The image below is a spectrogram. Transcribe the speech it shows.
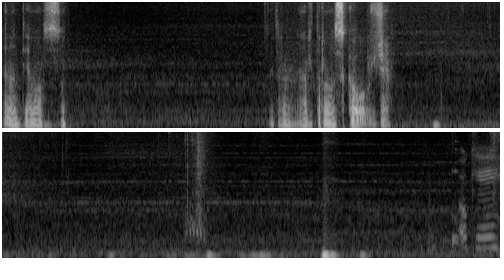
E non ti ha mosso. Arthur Scourge. Okay.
